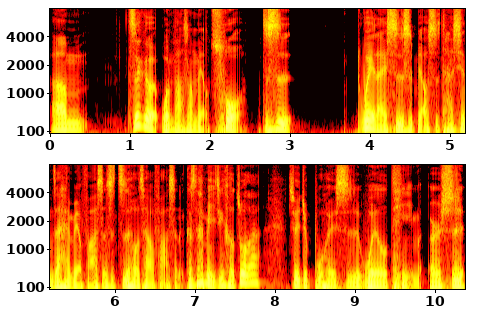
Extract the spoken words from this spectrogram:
嗯，这个文法上没有错，只是。未来式是表示它现在还没有发生，是之后才要发生的。可是他们已经合作了，所以就不会是 will team，而是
